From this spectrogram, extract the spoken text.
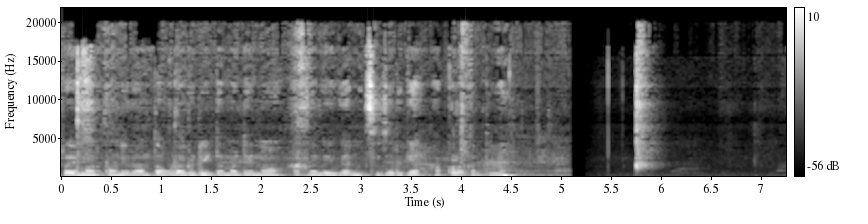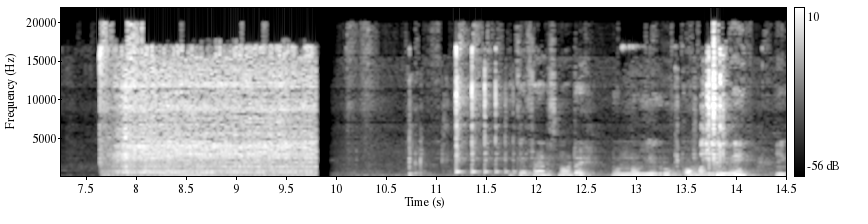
ಫ್ರೈ ಮಾಡ್ಕೊಂಡಿರೋಂಥ ಉಳ್ಳಾಗಡ್ಡಿ, ಟಮಾಟೆನು ಅದನ್ನೆಲ್ಲ ಈಗ ಮಿಕ್ಸಿಜರ್ಗೆ ಹಾಕ್ಕೊಳಕಂತೀವಿ ಓಕೆ ಫ್ರೆಂಡ್ಸ್ ನೋಡ್ರಿ ನುಣ್ಣಗೆ ಈಗ ರುಬ್ಕೊಂಡ್ ಈಗ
